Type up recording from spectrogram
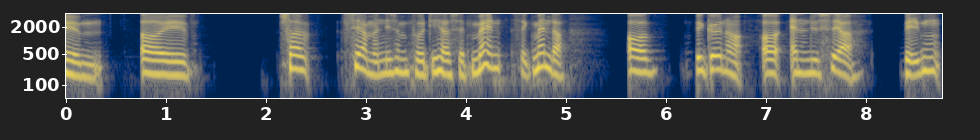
Øhm, og øh, så ser man ligesom på de her segment, segmenter, og begynder at analysere, hvilken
